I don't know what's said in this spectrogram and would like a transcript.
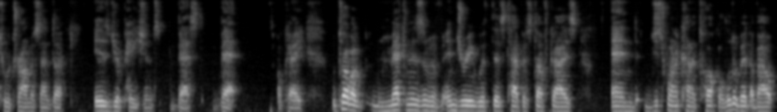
to a trauma center is your patient's best bet. Okay, we talk about mechanism of injury with this type of stuff, guys and just want to kind of talk a little bit about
